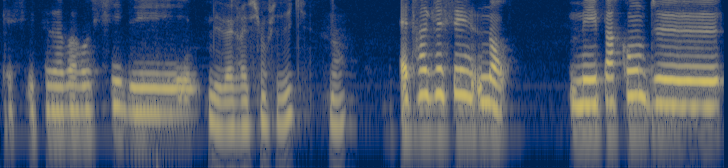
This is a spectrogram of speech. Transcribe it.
qu'est-ce qu'il peut avoir aussi des... Des agressions physiques Non? Être agressé, non. Mais par contre, de...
